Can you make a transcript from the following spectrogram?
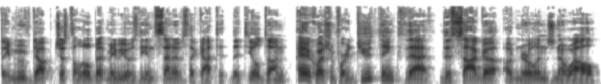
They moved up just a little bit. Maybe it was the incentives that got the deal done. I had a question for you. Do you think that the saga of Nerlens Noel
